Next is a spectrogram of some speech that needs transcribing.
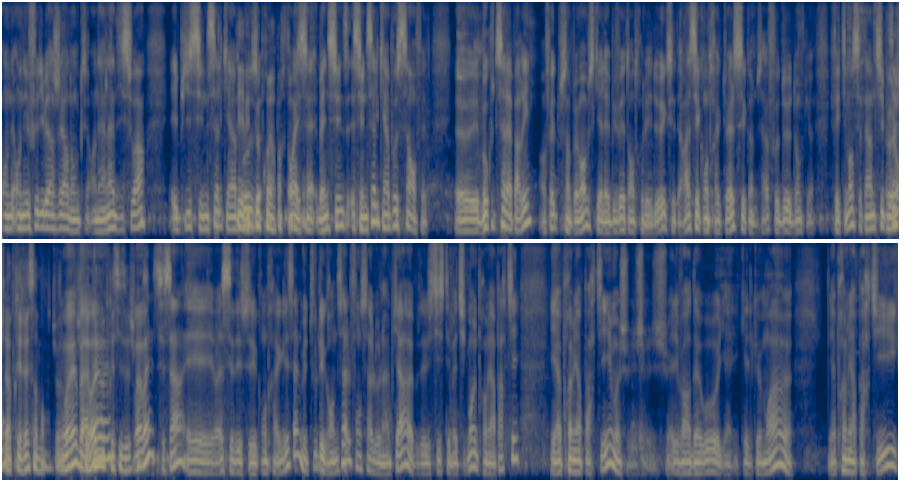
on, est- on est au Feu d'Ibergère, donc on est un lundi soir. Et puis, c'est une salle qui impose. deux premières parties. Ouais, c'est ben, c'est une, c'est une salle qui impose ça en fait. Euh, beaucoup de salles à Paris, en fait, tout simplement, parce qu'il y a la buvette entre les deux, etc. C'est contractuel, c'est comme ça, faut deux. Donc, euh, effectivement, c'était un petit peu Ça, long. je l'ai appris récemment. Tu vois. Ouais, bah ouais, préciser. Ouais, ouais, c'est ça. Et c'est des, c'est des contrats avec les salles, mais toutes les grandes salles font ça. L'Olympia, vous avez systématiquement une première partie. Et la première partie, moi, je, suis allé voir Dao il y a quelques mois. euh, La première partie,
